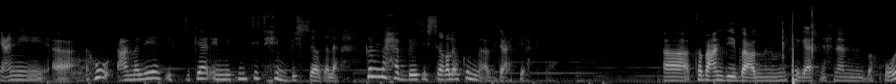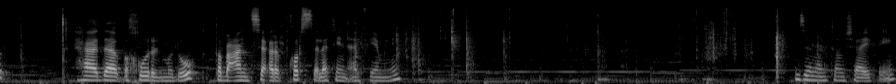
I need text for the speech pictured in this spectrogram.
يعني آه هو عملية ابتكار إنك أنت تحبي الشغلة كل ما حبيتي الشغلة كل ما أبدعتي أكثر. آه طبعا دي بعض من منتجاتنا إحنا من البخور. هذا بخور الملوك طبعا سعر القرص 30 ألف يمني زي ما أنتم شايفين.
